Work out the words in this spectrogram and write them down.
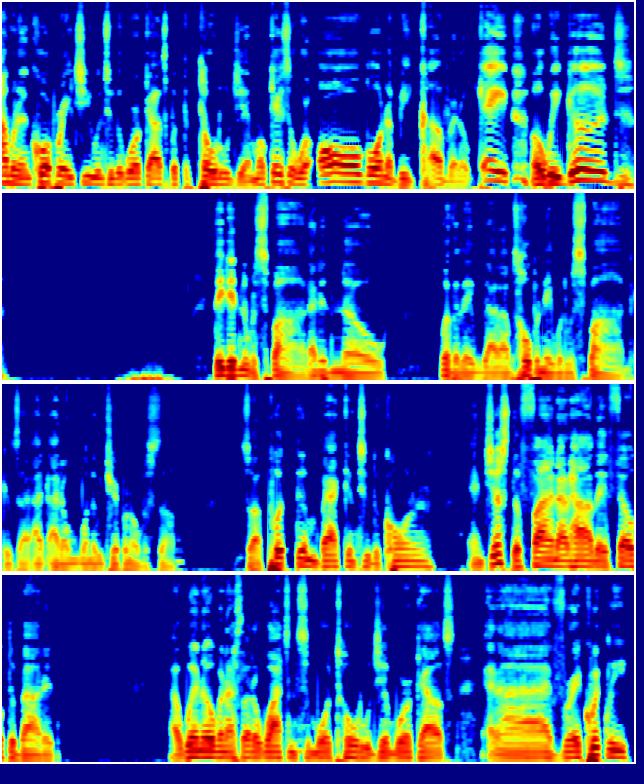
I'm going to incorporate you into the workouts with the total gym. Okay, so we're all going to be covered. Okay, are we good? They didn't respond. I didn't know whether they. I was hoping they would respond because I, I don't want to be tripping over stuff. So I put them back into the corner, and just to find out how they felt about it, I went over and I started watching some more total gym workouts, and I very quickly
